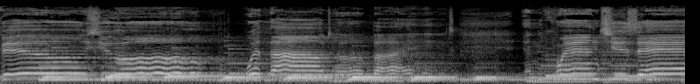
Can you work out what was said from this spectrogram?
fills you up without a bite and quenches every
